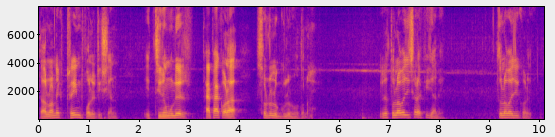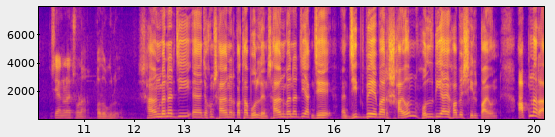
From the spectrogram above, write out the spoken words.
তাহলে অনেক ট্রেন্ড পলিটিশিয়ান এই তৃণমূলের ফ্যাফা করা ছোটো লোকগুলোর মতো নয়। এরা তোলাবাজি ছাড়া কী জানে? তোলাবাজি করে। চ্যাংড়া ছোঁড়া। কতগুলো? সায়ন ব্যানার্জি যখন সায়নের কথা বললেন, সায়ন ব্যানার্জি যে জিতবে এবার সায়ন, হলদিয়ায় হবে শিল্পায়ন। আপনারা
